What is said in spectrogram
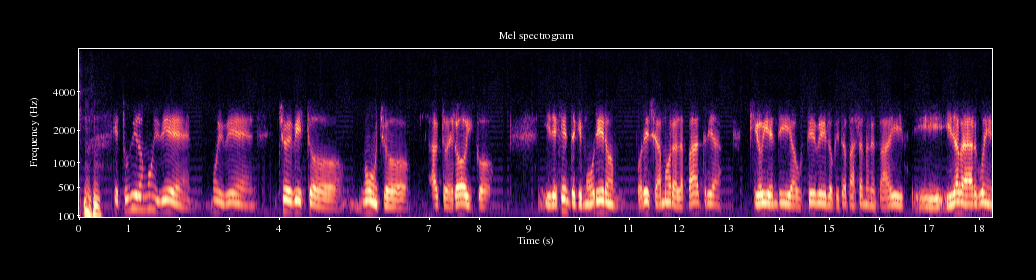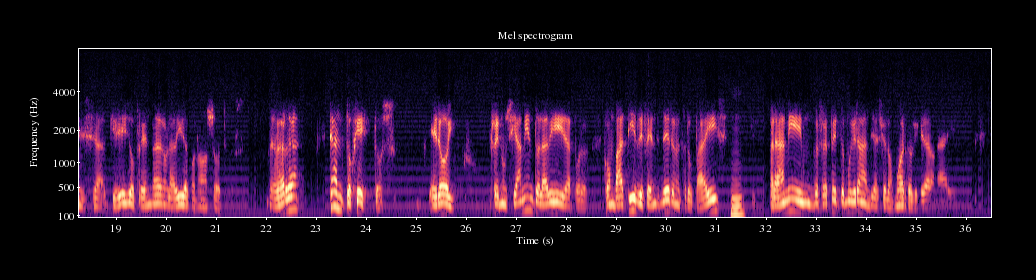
que estuvieron muy bien, muy bien. Yo he visto mucho acto heroico y de gente que murieron por ese amor a la patria, que hoy en día usted ve lo que está pasando en el país y, y da vergüenza que ellos ofrendaron la vida por nosotros. La verdad, tantos gestos heroicos renunciamiento a la vida por combatir, defender a nuestro país, mm. para mí un respeto muy grande hacia los muertos que quedaron ahí.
